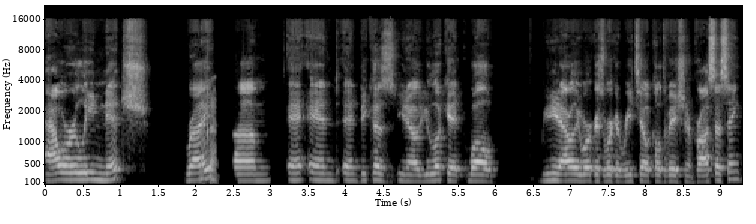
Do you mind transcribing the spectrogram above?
hourly niche, right? Okay. Um, and, and and because you know you look at well you need hourly workers to work at retail cultivation and processing.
